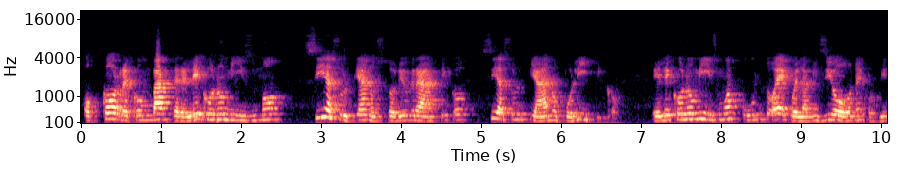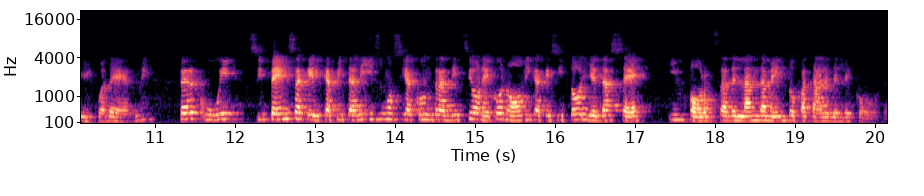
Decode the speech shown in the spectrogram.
occorre combattere l'economismo sia sul piano storiografico sia sul piano politico. E l'economismo appunto è quella visione, così nei quaderni, per cui si pensa che il capitalismo sia contraddizione economica che si toglie da sé in forza dell'andamento fatale delle cose,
